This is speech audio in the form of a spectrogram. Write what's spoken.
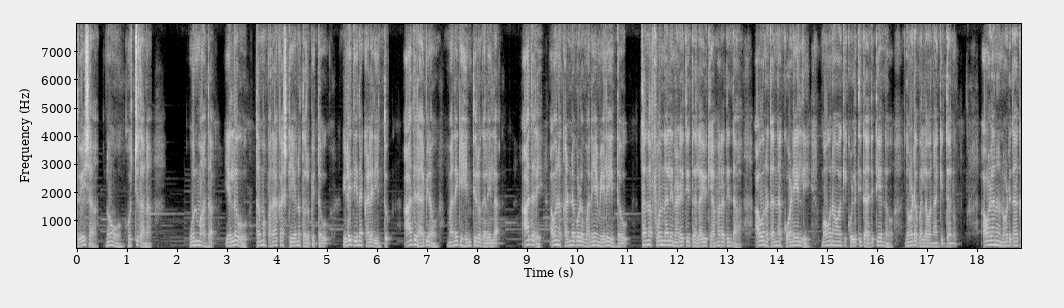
ದ್ವೇಷ, ನೋವು, ಹುಚ್ಚುತನ, ಉನ್ಮಾದ ಎಲ್ಲವೂ ತಮ್ಮ ಪರಾಕಾಷ್ಠೆಯನ್ನು ತಲುಪಿದ್ದವು. ಇಡೀ ದಿನ ಕಳೆದಿತ್ತು. ಆದರೆ ಅಭಿನವ್ ಮನೆಗೆ ಹಿಂತಿರುಗಲಿಲ್ಲ. ಆದರೆ ಅವನ ಕಣ್ಣುಗಳು ಮನೆಯ ಮೇಲೆ ಇದ್ದವು. ತನ್ನ ಫೋನ್ನಲ್ಲಿ ನಡೆಯುತ್ತಿದ್ದ ಲೈವ್ ಕ್ಯಾಮರಾದಿಂದ ಅವನು ತನ್ನ ಕೋಣೆಯಲ್ಲಿ ಮೌನವಾಗಿ ಕುಳಿತಿದ್ದ ಅತಿಥಿಯನ್ನು ನೋಡಬಲ್ಲವನಾಗಿದ್ದನು. ಅವಳನ್ನು ನೋಡಿದಾಗ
